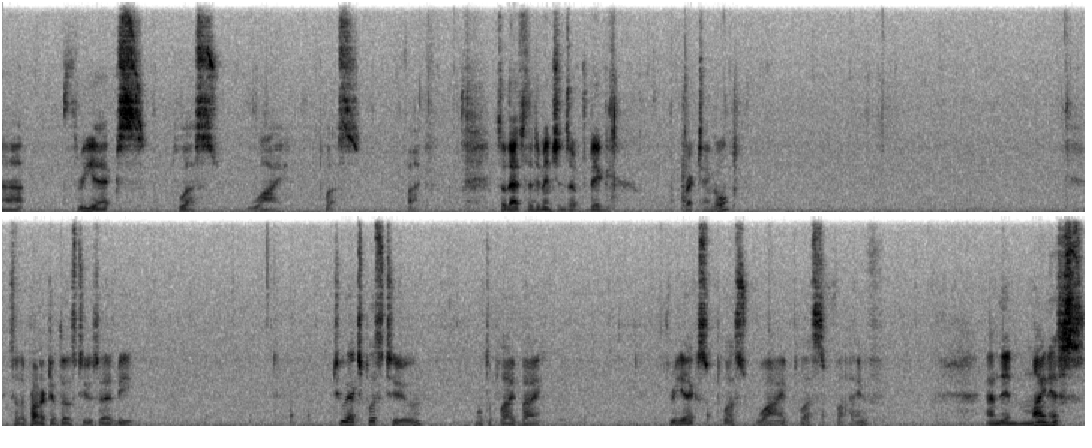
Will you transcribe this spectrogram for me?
uh, 3x plus y plus 5. So that's the dimensions of the big rectangle. So the product of those two, so that'd be 2x plus 2 multiplied by 3x plus y plus 5 and then minus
